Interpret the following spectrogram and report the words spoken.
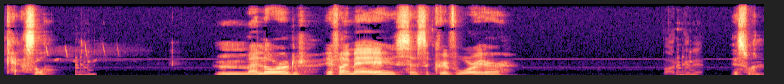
Castle. "Mm, My lord, if I may, says the Kriv warrior. This one.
